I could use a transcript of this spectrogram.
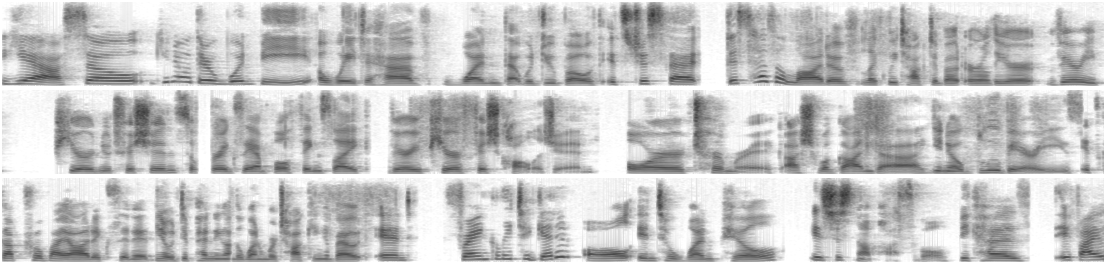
Yeah, so you know there would be a way to have one that would do both. It's just that this has a lot of like we talked about earlier, very pure nutrition. So, for example, things like very pure fish collagen or turmeric, ashwagandha, you know, blueberries. It's got probiotics in it, you know, depending on the one we're talking about. And frankly, to get it all into one pill is just not possible because if I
